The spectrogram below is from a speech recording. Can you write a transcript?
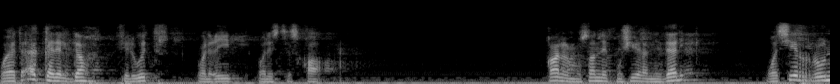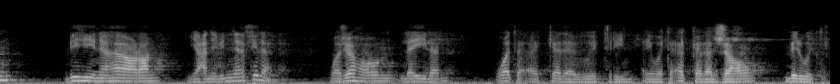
ويتأكد الجهر في الوتر والعيد والاستسقاء. قال المصنف مشيرا لذلك وسر به نهارا يعني بالنافلة وجهر ليلا وتأكد بوتر أي وتأكد الجهر بالوتر.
